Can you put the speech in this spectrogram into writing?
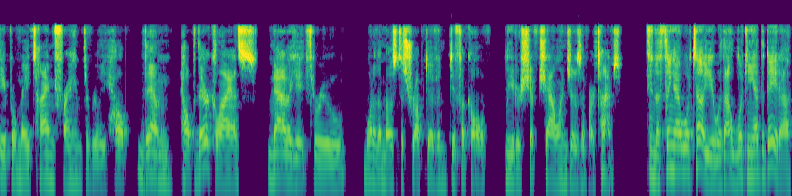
April May timeframe to really help them help their clients navigate through one of the most disruptive and difficult leadership challenges of our times. And the thing I will tell you without looking at the data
